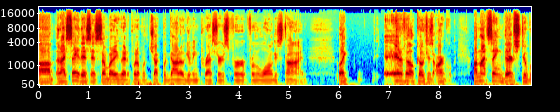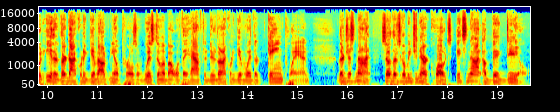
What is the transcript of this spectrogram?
Um, and I say this as somebody who had to put up with Chuck Pagano giving pressers for, for the longest time. Like, NFL coaches aren't. I'm not saying they're stupid either. They're not going to give out, you know, pearls of wisdom about what they have to do. They're not going to give away their game plan. They're just not. So there's going to be generic quotes. It's not a big deal.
